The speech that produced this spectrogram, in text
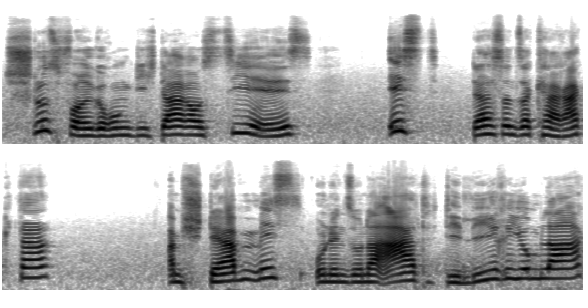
Schlussfolgerung, die ich daraus ziehe, ist, ist, dass unser Charakter am Sterben ist und in so einer Art Delirium lag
